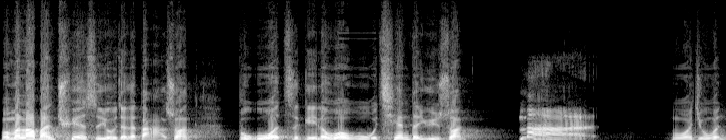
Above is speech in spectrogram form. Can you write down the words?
我们老板确实有这个打算，不过只给了我五千的预算。”妈，我就问：“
